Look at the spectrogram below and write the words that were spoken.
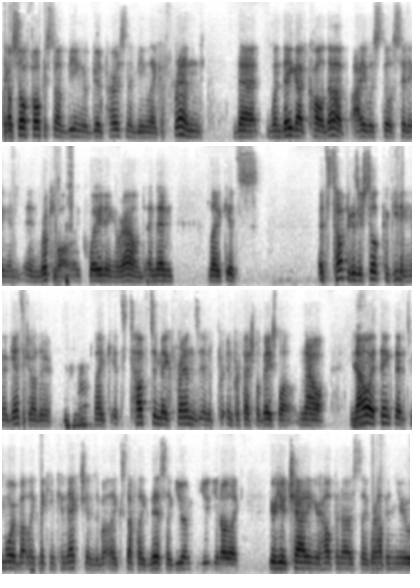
like I was so focused on being a good person and being like a friend that when they got called up, I was still sitting in, in rookie ball, like waiting around. And then like it's it's tough because you're still competing against each other. Mhm. Like it's tough to make friends in in professional baseball now. Now I think that it's more about like making connections about like stuff like this. Like you you you know like you're here chatting, you're helping us, like we're helping you.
